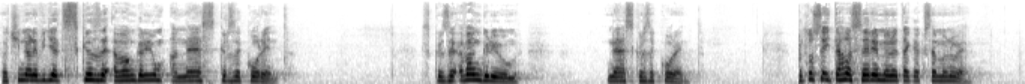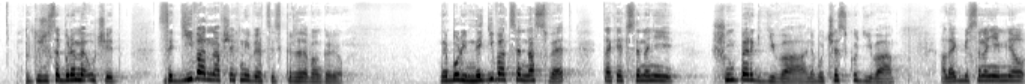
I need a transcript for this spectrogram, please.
Začínali vidět skrze evangelium a ne skrze Korint. Skrze evangelium, ne skrze Korint. Proto se i tahle série jmenuje tak, jak se jmenuje. Protože se budeme učit se dívat na všechny věci skrze evangelium. Neboli nedívat se na svět tak, jak se na něj Šumperk dívá, nebo Česko dívá, ale jak by se na něj měl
